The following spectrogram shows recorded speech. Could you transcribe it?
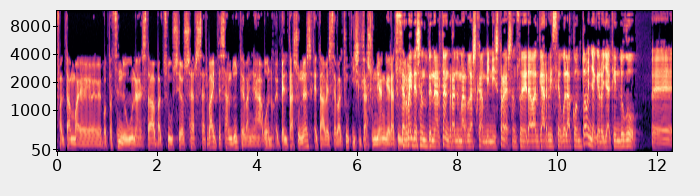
faltan e, botatzen duguna, ez da, batzuk zeo zer zerbait esan dute, baina, bueno, epeltasunez, eta beste batzuk isiltasunean geratu. Zerbait esan duten hartan, Grande Marlaska ministra, esan zuen erabat garbi zegoela konto, baina gero jakin dugu, e,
